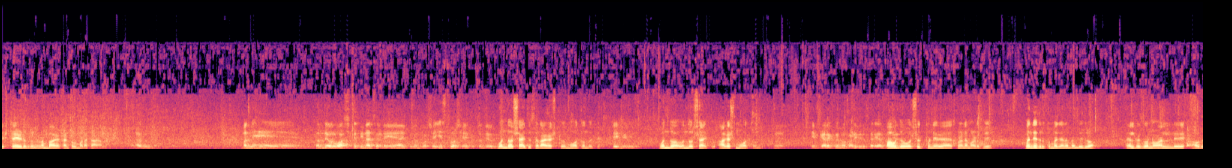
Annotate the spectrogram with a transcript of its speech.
ಎಷ್ಟೇ ಹಿಡಿದ್ರೂ ನಮ್ಮ ಭಾಗ ಕಂಟ್ರೋಲ್ ಮಾಡೋಕ್ಕಾಗಲ್ಲ. ಮೊನ್ನೆ ತಂದೆಯವರು ವಾರ್ಷಿಕ ದಿನಾಚರಣೆ ಆಯಿತು. ಒಂದು ವರ್ಷ ಎಷ್ಟು ವರ್ಷ ಆಯಿತು ತಂದೆಯವರು ಒಂದು ವರ್ಷ ಆಯಿತು ಸರ್ ಆಗಸ್ಟ್ ಮೂವತ್ತೊಂದಕ್ಕೆ. ಡೇಟ್ ಹೇಳಿ ಒಂದು ಒಂದು ವರ್ಷ ಆಯಿತು. ಆಗಸ್ಟ್ ಮೂವತ್ತೊಂದು. ಏನು ಕಾರ್ಯಕ್ರಮ ಮಾಡಿದ್ರು ಸರ್? ಯಾರು ಹೌದು ವರ್ಷದ ಪುಣ್ಯ ಸ್ಮರಣೆ ಮಾಡಿದ್ವಿ. ಬಂದಿದ್ರು ತುಂಬ ಜನ ಬಂದಿದ್ರು. ಎಲ್ರಿಗೂ ಅಲ್ಲಿ ಅವ್ರು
